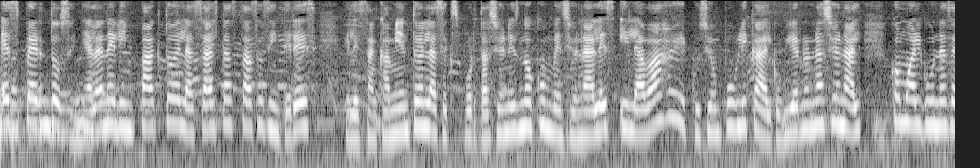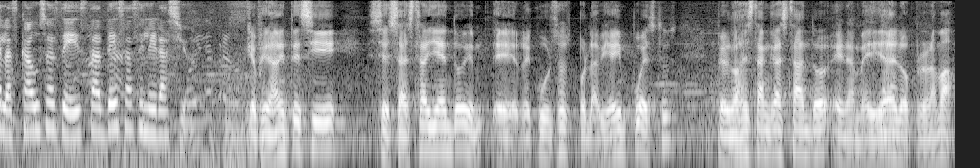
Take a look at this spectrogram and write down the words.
Expertos señalan el impacto de las altas tasas de interés, el estancamiento en las exportaciones no convencionales y la baja ejecución pública del gobierno nacional como algunas de las causas de esta desaceleración. Que finalmente sí se está extrayendo eh, recursos por la vía de impuestos, pero no se están gastando en la medida de lo programado.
